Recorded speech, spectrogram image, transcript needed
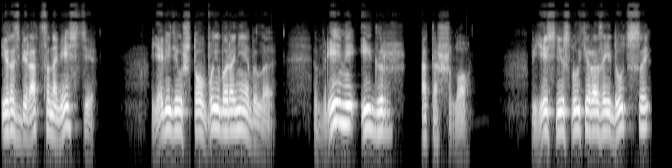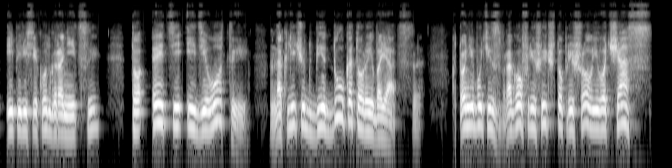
и разбираться на месте. Я видел, что выбора не было. Время игр отошло. Если слухи разойдутся и пересекут границы, то эти идиоты накличут беду, которые боятся. Кто-нибудь из врагов решит, что пришел его час.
